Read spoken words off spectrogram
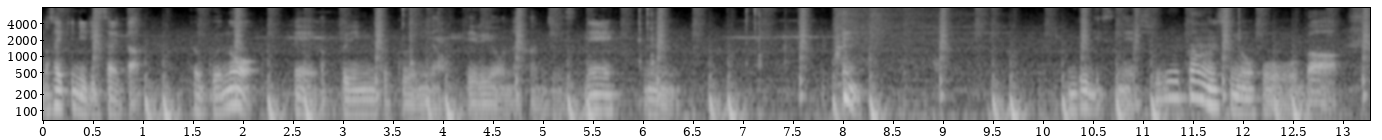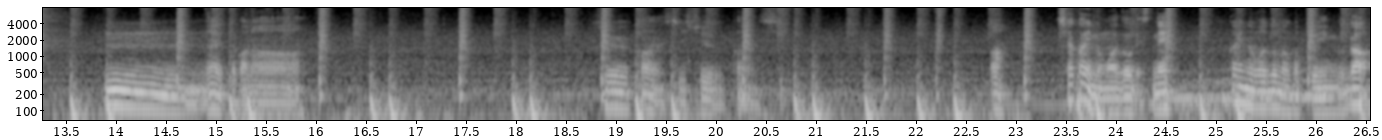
まあ、最近リリースされた曲の、えー、カップリング曲になってるような感じですね。うん、でですね、週刊誌の方が、うーん、何やったかな週刊誌、週刊誌。社会の窓ですね。回の窓のカップリングが、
